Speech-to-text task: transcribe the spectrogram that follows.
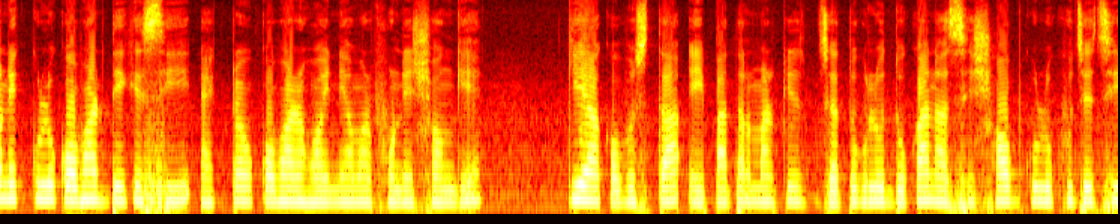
অনেকগুলো কভার দেখেছি, একটাও কভার হয়নি আমার ফোনের সঙ্গে। কি এক অবস্থা, এই পাতাল মার্কেট যতগুলো দোকান আছে সবগুলো খুঁজেছি,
